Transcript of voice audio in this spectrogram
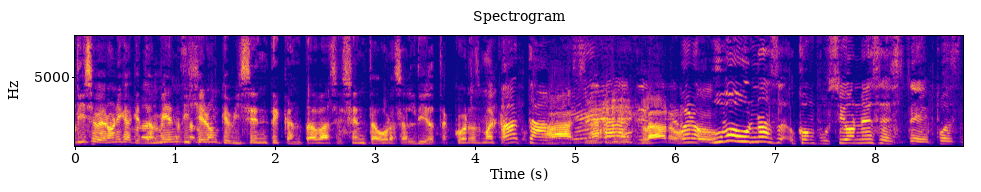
Dice Verónica que también dijeron que Vicente cantaba 60 horas al día. ¿Te acuerdas, Maca? Ah, también. Ah, sí, claro. Bueno, hubo unas confusiones, este, pues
